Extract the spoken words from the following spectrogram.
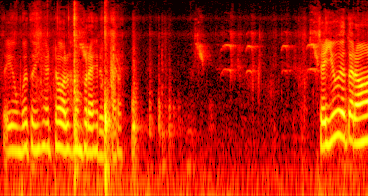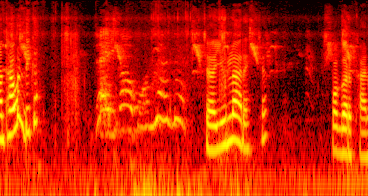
તો એવું બધું અહીંયા ઢોલ સંભળાય રૂપારા જયું એ તારે, હા, થાવ ને દીકા. જયું લારે છે પગર ખાન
